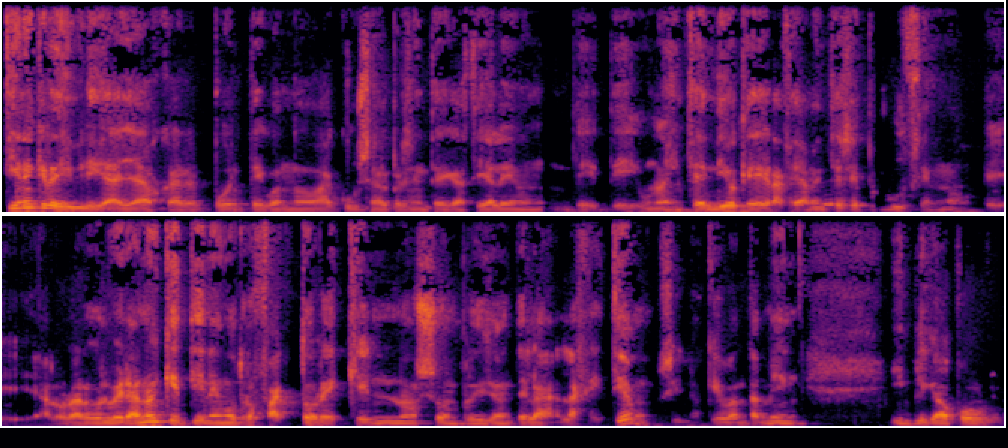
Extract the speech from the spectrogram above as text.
tiene credibilidad ya Oscar Puente cuando acusa al presidente de Castilla y León de, unos incendios que desgraciadamente se producen ¿no? eh, a lo largo del verano y que tienen otros factores que no son precisamente la, gestión, sino que van también implicados por,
